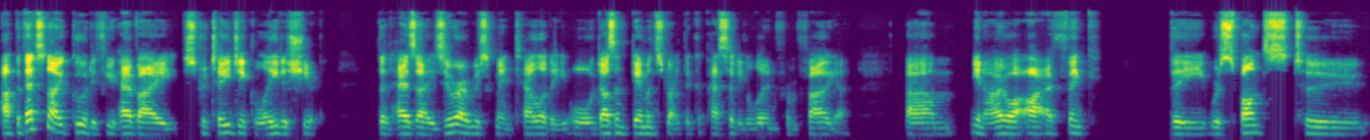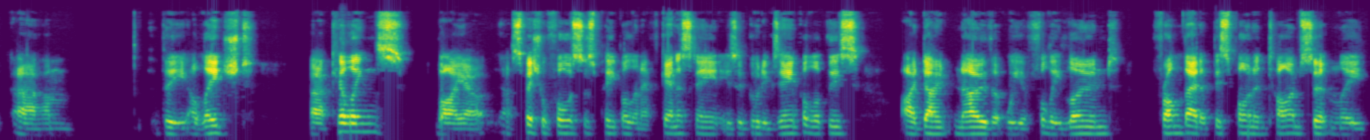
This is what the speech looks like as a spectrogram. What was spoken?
Uh, but that's no good if you have a strategic leadership that has a zero risk mentality or doesn't demonstrate the capacity to learn from failure. Um, you know, I, I, think the response to um, the alleged uh, killings by our, our, special forces people in Afghanistan is a good example of this. I don't know that we have fully learned from that at this point in time. Certainly,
